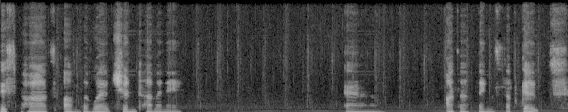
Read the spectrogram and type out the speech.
This part of the road shouldn't have any um, other things that goats.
